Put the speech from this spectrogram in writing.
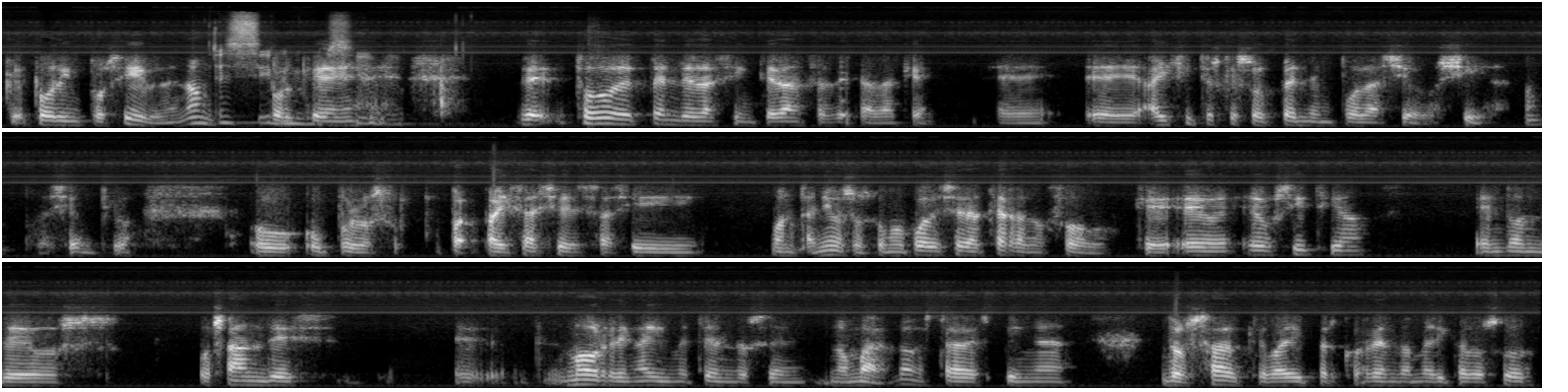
que por imposible, non? Sí, Porque imposible. de, todo depende das inquedanzas de cada quen. Eh, eh, hai sitios que sorprenden pola xeoloxía, non? por exemplo, ou, ou polos pa paisaxes así montañosos, como pode ser a Terra do Fogo, que é, é o sitio en donde os, os Andes eh, morren aí meténdose no mar, non? Esta espiña dorsal que vai percorrendo América do Sur,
